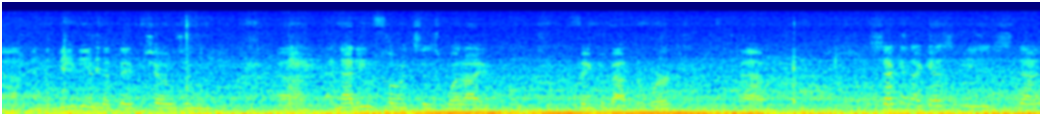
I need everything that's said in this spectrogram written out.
uh, and the medium that they've chosen um, and that influences what I think about the work. Um, second, I guess, is that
